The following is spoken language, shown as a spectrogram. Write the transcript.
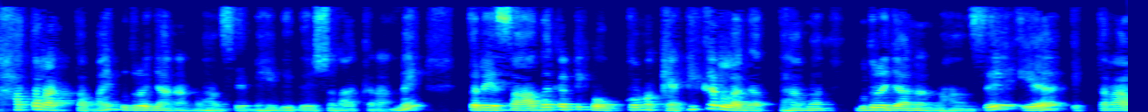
හතරක් තමයි බුදුරජාණන් වහන්සේ මෙහිදී දේශනා කරන්නේ. ඒතර මේ සාධක ටික ඔක්කොම කැටි කරලා ගත්තාම බුදුරජාණන් වහන්සේ එය එක්තරා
